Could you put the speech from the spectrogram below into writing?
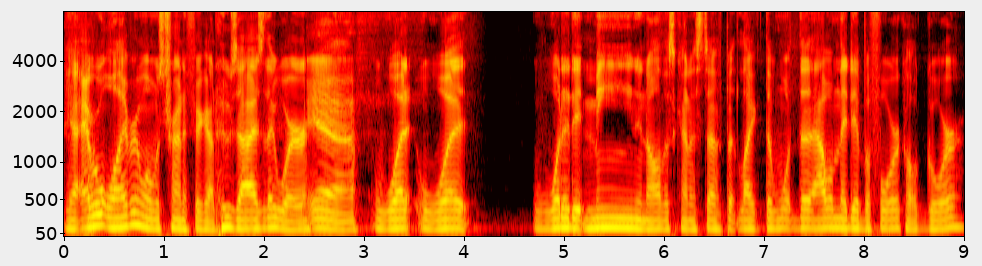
Yeah. Everyone, well, everyone was trying to figure out whose eyes they were. Yeah. What what what did it mean and all this kind of stuff. But like the the album they did before called Gore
